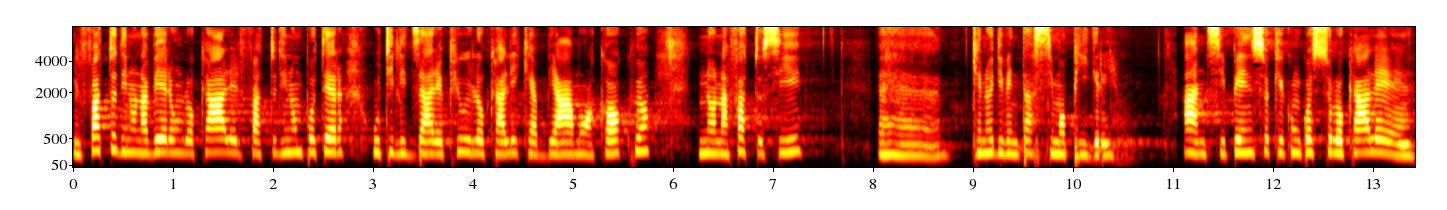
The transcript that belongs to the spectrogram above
Il fatto di non avere un locale, il fatto di non poter utilizzare più i locali che abbiamo a Cocchio, non ha fatto sì eh, che noi diventassimo pigri. Anzi, penso che con questo locale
